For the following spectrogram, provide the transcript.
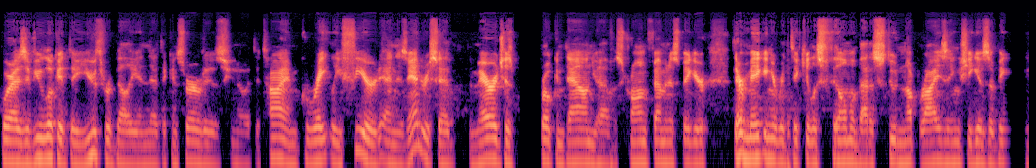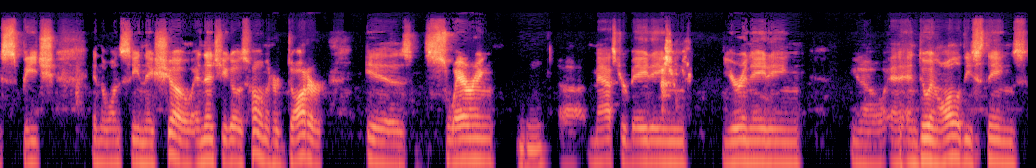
Whereas if you look at the youth rebellion that the conservatives, you know, at the time greatly feared, and as Andrew said, the marriage has broken down. You have a strong feminist figure. They're making a ridiculous film about a student uprising. She gives a big speech in the one scene they show, and then she goes home, and her daughter is swearing, mm-hmm. uh, masturbating, urinating, you know, and, and doing all of these things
